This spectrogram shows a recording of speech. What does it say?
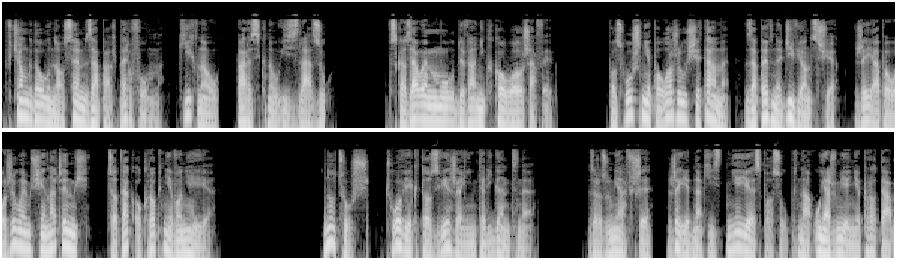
wciągnął nosem zapach perfum, kichnął, parsknął i zlazł. Wskazałem mu dywanik koło szafy. Posłusznie położył się tam, zapewne dziwiąc się, że ja położyłem się na czymś, co tak okropnie wonieje. No cóż, człowiek to zwierzę inteligentne. Zrozumiawszy, że jednak istnieje sposób na ujarzmienie prota.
